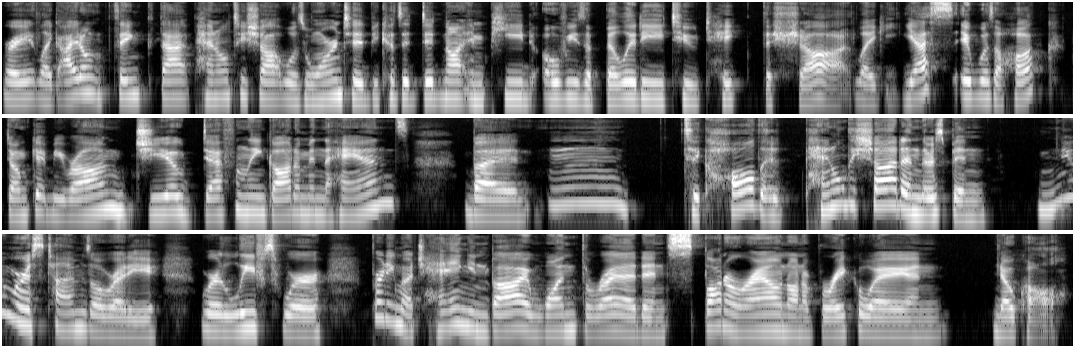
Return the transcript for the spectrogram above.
right? Like I don't think that penalty shot was warranted because it did not impede Ovi's ability to take the shot. Like yes, it was a hook. Don't get me wrong. Gio definitely got him in the hands, but mm, to call the penalty shot, and there's been numerous times already where Leafs were pretty much hanging by one thread and spun around on a breakaway and no call.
